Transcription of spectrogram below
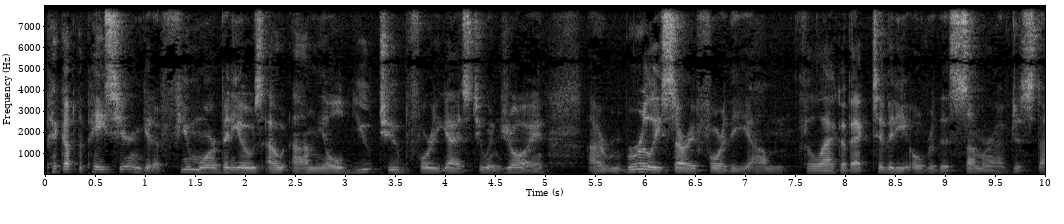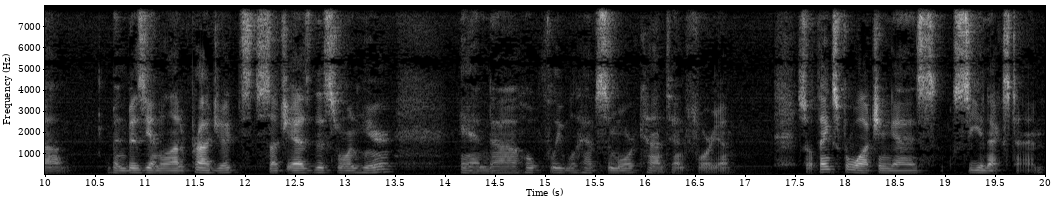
pick up the pace here and get a few more videos out on the old YouTube for you guys to enjoy. I'm really sorry for the um, for the lack of activity over this summer. I've just uh, been busy on a lot of projects, such as this one here, and uh, hopefully we'll have some more content for you. So thanks for watching, guys. See you next time.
